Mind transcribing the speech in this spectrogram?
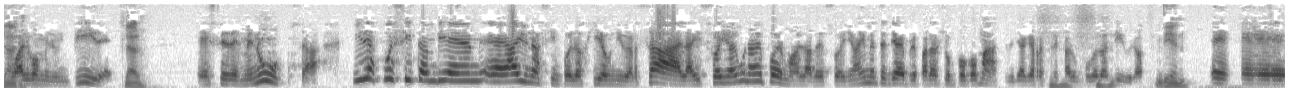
O algo me lo impide. Claro. Eh, se desmenuza. Y después sí también eh, hay una simbología universal, hay sueños, alguna vez podemos hablar de sueños, ahí me tendría que prepararse un poco más, tendría que refrescar un poco los libros. Bien. Eh,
